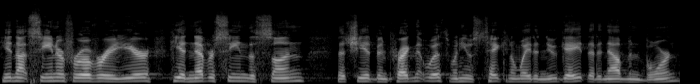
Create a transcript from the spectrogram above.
He had not seen her for over a year. He had never seen the son that she had been pregnant with when he was taken away to Newgate that had now been born.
